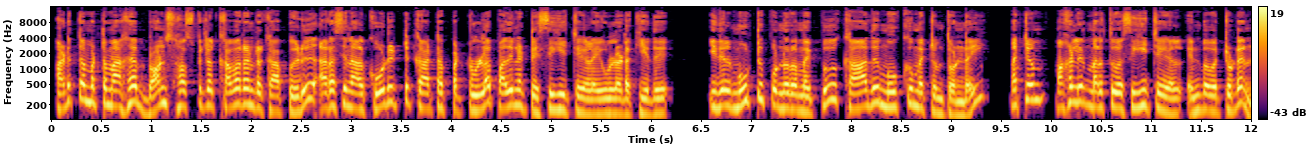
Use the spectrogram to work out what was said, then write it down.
அடுத்த மட்டமாக பிரான்ஸ் ஹாஸ்பிட்டல் கவர் என்ற காப்பீடு அரசினால் கோடிட்டு காட்டப்பட்டுள்ள பதினெட்டு சிகிச்சைகளை உள்ளடக்கியது. இதில் மூட்டு புனரமைப்பு காது மூக்கு மற்றும் தொண்டை மற்றும் மகளிர் மருத்துவ சிகிச்சைகள் என்பவற்றுடன்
